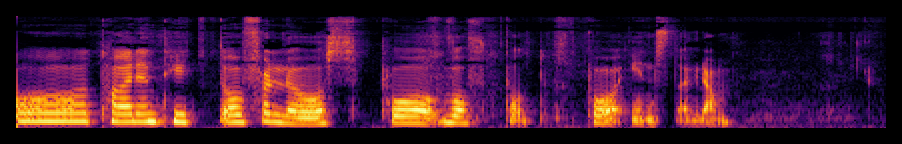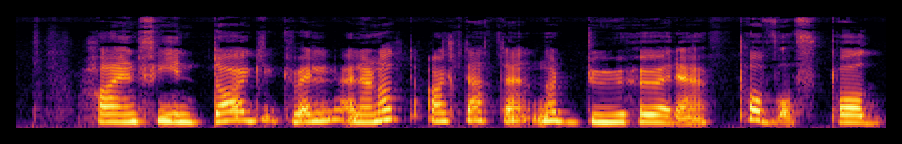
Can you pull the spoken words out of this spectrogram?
og tar en titt og følger oss på Voffpod på Instagram. Ha en fin dag, kveld eller natt, alt etter når du hører på Voffpod.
